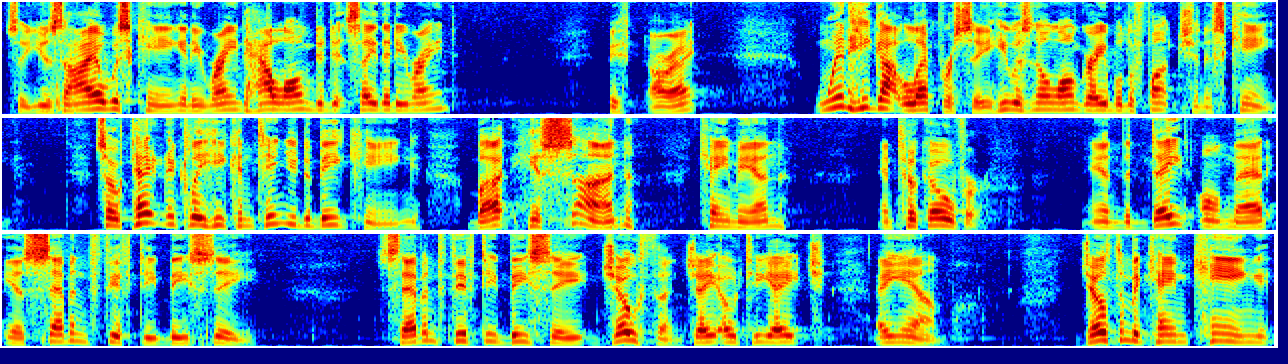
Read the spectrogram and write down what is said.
So Uzziah was king, and he reigned. How long did it say that he reigned? All right when he got leprosy, he was no longer able to function as king. So technically, he continued to be king, but his son came in and took over. And the date on that is 750 BC. 750 BC, Jotham, J O T H A M. Jotham became king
